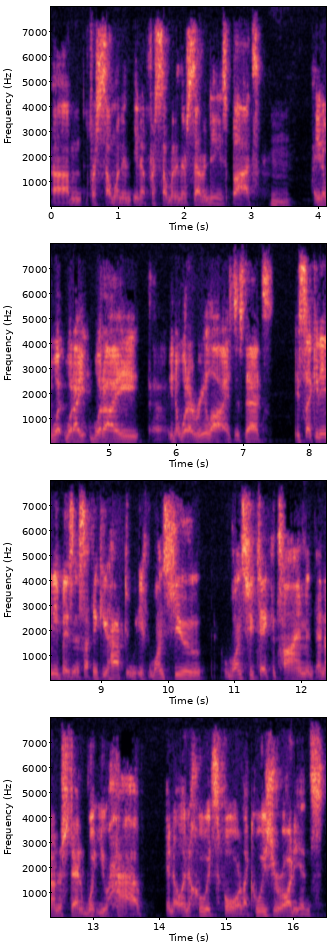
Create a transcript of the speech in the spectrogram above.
um, for someone in you know for someone in their seventies. But hmm. you know what what I what I uh, you know what I realized is that it's like in any business. I think you have to if once you once you take the time and, and understand what you have and, and who it's for, like who is your audience,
